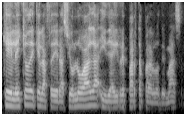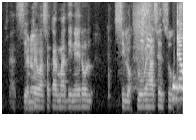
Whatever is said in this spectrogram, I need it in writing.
que el hecho de que la federación lo haga y de ahí reparta para los demás. O sea, siempre Pero- va a sacar más dinero si los clubes hacen su, Pero.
